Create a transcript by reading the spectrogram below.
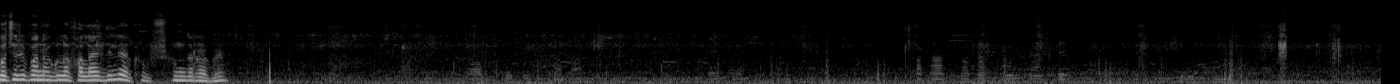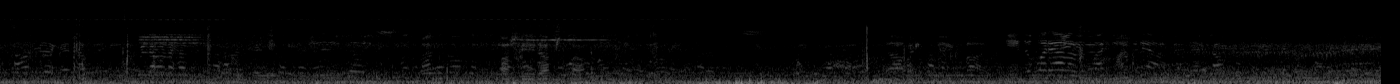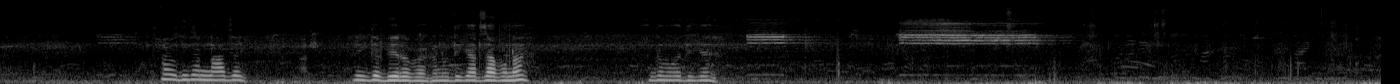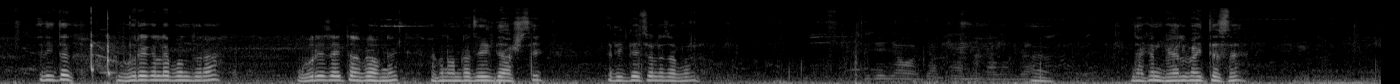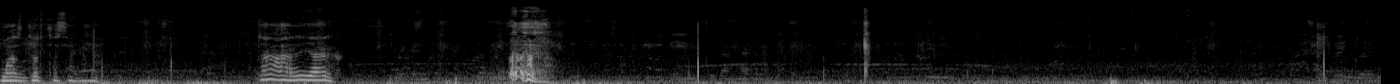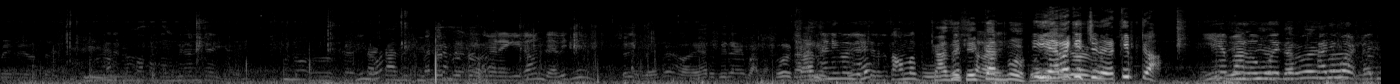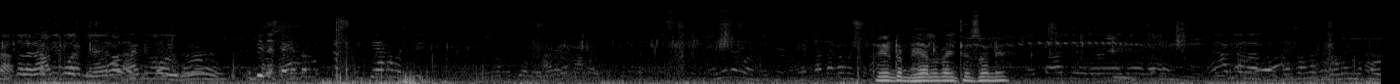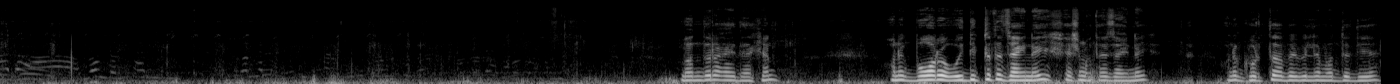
কচুরি পানাগুলো ফালাই দিলে খুব সুন্দর হবে। ওদিকে আর না যাই। এদিক দিয়ে বেরোবো এখন, ওদিকে আর যাব না। একদম ওদিকে এদিক দিয়ে ঘুরে গেলে বন্ধুরা, ঘুরে যাইতে হবে অনেক। এখন আমরা যেদিক দিয়ে আসছি, এদিক দিয়ে চলে যাব। হ্যাঁ দেখেন ভেল বাইতেছে, মাছ ধরতেছে এখানে। আর ইয়ার কাজে কেক কাটবো। ইয়ারা কিচ্ছু নেই কিপটা। ইয়ে ভালো হয়ে যাবে বিদেশ তো একটা ভেল বাইতে চলে। বন্ধুরা, এই দেখেন, অনেক বড়, ওই দিকটাতে যাই নাই, শেষ মাথায় যাই নাই। অনেক ঘুরতে হবে বিলের মধ্যে দিয়ে।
